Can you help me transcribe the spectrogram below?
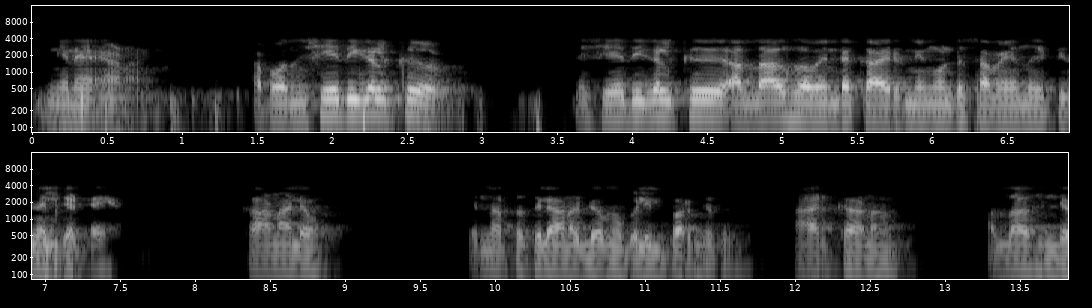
ഇങ്ങനെയാണ് അപ്പോൾ നിഷേധികൾക്ക് നിഷേധികൾക്ക് അള്ളാഹു അവന്റെ കാരുണ്യം കൊണ്ട് സമയം നീട്ടി നൽകട്ടെ. കാണാലോ? എന്നർത്ഥത്തിലാണല്ലോ മുകളിൽ പറഞ്ഞത്. ആർക്കാണ് അള്ളാഹുവിന്റെ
